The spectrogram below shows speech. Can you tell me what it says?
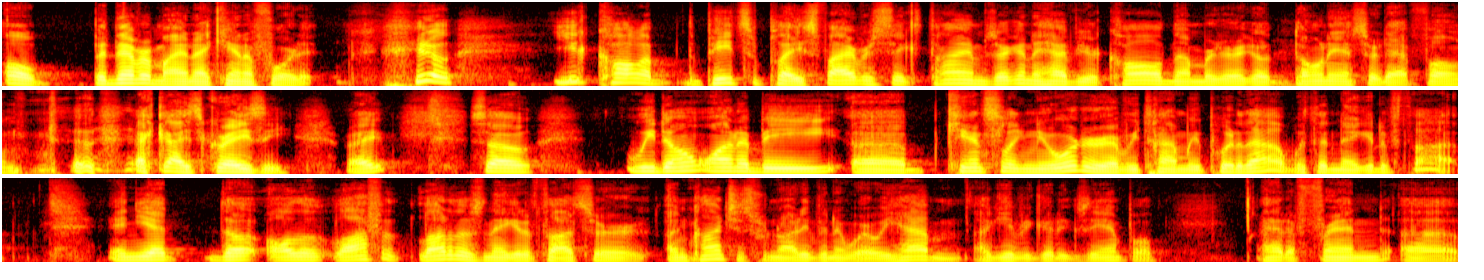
oh, but never mind, I can't afford it. you know, You call up the pizza place five or six times, they're going to have your call number. They're going to go, don't answer that phone. that guy's crazy, right? So we don't want to be uh, canceling the order every time we put it out with a negative thought. And yet, the, all the, a lot of those negative thoughts are unconscious. We're not even aware we have them. I'll give you a good example. I had a friend uh,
